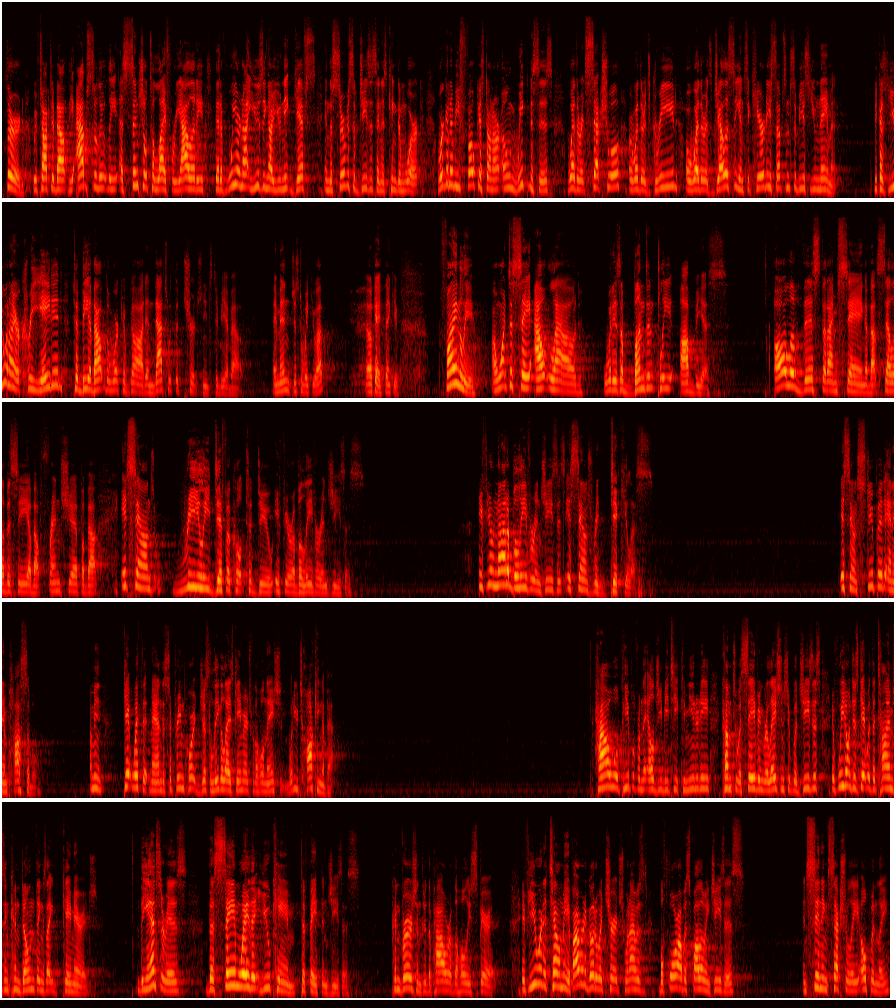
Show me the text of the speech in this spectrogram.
Third, we've talked about the absolutely essential to life reality that if we are not using our unique gifts in the service of Jesus and his kingdom work, we're going to be focused on our own weaknesses, whether it's sexual or whether it's greed or whether it's jealousy, insecurity, substance abuse, you name it. Because you and I are created to be about the work of God, and that's what the church needs to be about. Amen? Just to wake you up? Amen. Okay, thank you. Finally, I want to say out loud what is abundantly obvious. All of this that I'm saying about celibacy, about friendship, about it sounds really difficult to do if you're a believer in Jesus. If you're not a believer in Jesus, it sounds ridiculous. It sounds stupid and impossible. I mean, get with it, man. The Supreme Court just legalized gay marriage for the whole nation. What are you talking about? How will people from the LGBT community come to a saving relationship with Jesus if we don't just get with the times and condone things like gay marriage? The answer is the same way that you came to faith in Jesus conversion through the power of the Holy Spirit. If you were to tell me, if I were to go to a church when I was, before I was following Jesus and sinning sexually openly,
